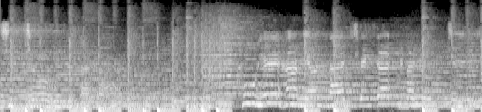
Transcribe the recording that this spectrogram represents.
생각하겠지 후회하면 날 생각하겠지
